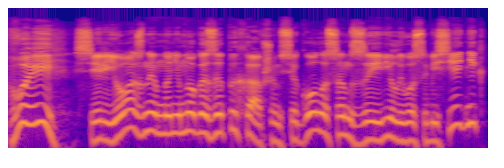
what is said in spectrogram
вы!» – серьезным, но немного запыхавшимся голосом заявил его собеседник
